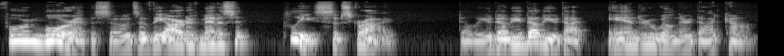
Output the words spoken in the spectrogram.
For more episodes of The Art of Medicine, please subscribe www.andrewwilner.com.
